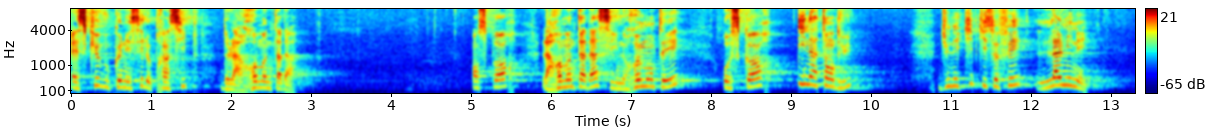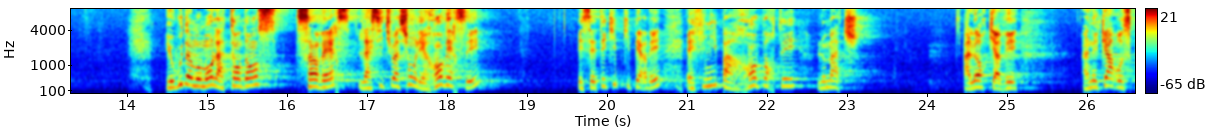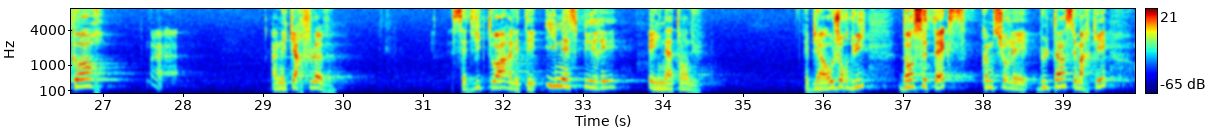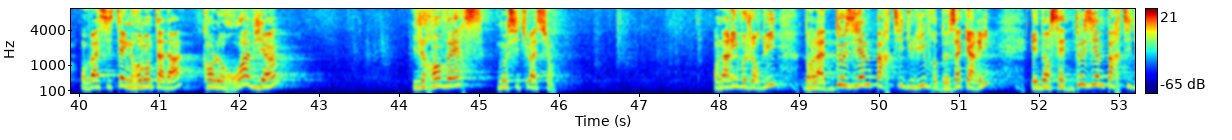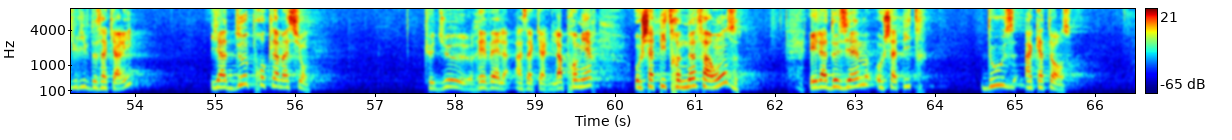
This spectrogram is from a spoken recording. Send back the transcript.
Est-ce que vous connaissez le principe de la remontada? En sport, la remontada, c'est une remontée au score inattendu d'une équipe qui se fait laminer. Et au bout d'un moment, la tendance s'inverse, la situation est renversée, et cette équipe qui perdait, elle finit par remporter le match. Alors qu'il y avait un écart au score, un écart fleuve. Cette victoire, elle était inespérée et inattendue. Eh bien, aujourd'hui, dans ce texte, comme sur les bulletins, c'est marqué, on va assister à une remontada. Quand le roi vient, il renverse nos situations. On arrive aujourd'hui dans la deuxième partie du livre de Zacharie, et dans cette deuxième partie du livre de Zacharie, il y a deux proclamations que Dieu révèle à Zacharie. La première au chapitre 9 à 11, et la deuxième au chapitre 12 à 14.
